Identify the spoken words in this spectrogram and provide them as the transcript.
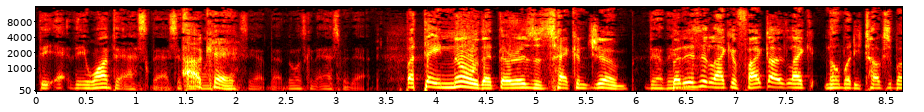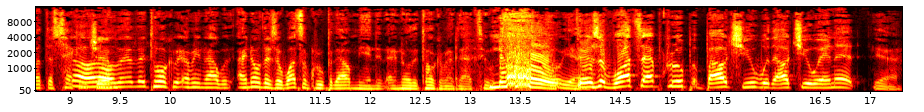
they they want to ask that. I said they want to Okay. ask that. that. No one's gonna ask me that. but they know that there is a second gym. Yeah, they But know. is it like a fight club? Like nobody talks about the second No, gym? no, they, they talk. I mean, I, was, I know there's a WhatsApp group without me in it. I know they talk about that too. No, Oh, yeah. there's a WhatsApp group about you without you in it, Yeah,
